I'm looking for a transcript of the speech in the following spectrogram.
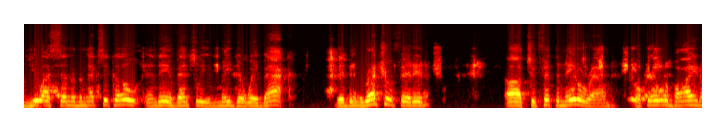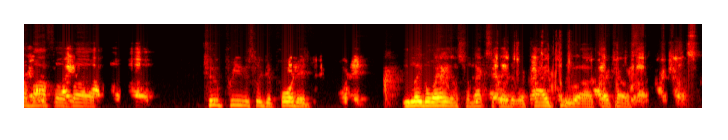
U.S. sent them to Mexico, and they eventually made their way back. They've been retrofitted uh, to fit the NATO round, but they were buying them off of uh, two previously deported illegal aliens from Mexico that were tied to uh, cartels.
